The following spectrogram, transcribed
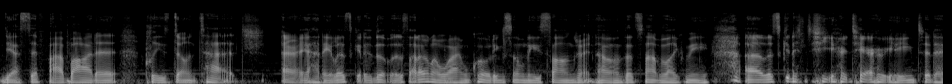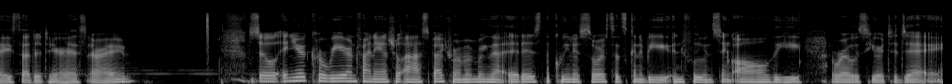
Yes, if I bought it, please don't touch. All right, honey, let's get into this. I don't know why I'm quoting so many songs right now. That's not like me. Uh, let's get into your tarot reading today, Sagittarius. All right. So, in your career and financial aspect, remembering that it is the Queen of Swords that's going to be influencing all the rows here today.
